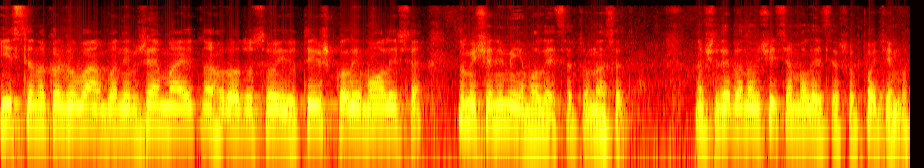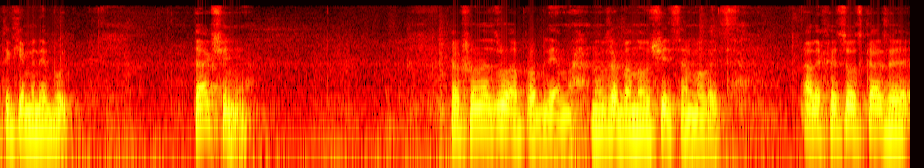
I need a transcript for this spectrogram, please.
Істинно кажу вам, вони вже мають нагороду свою. Ти ж коли молишся, ну ми ще не вміємо молитися, то у нас це. Нам ще треба навчитися молитися, щоб потім такими не бути. Так чи ні? Так що у нас друга проблема. Нам треба навчитися молитися. Але Христос каже,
